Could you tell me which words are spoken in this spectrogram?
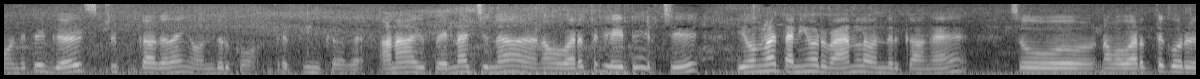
நம்ம வந்துட்டு கேர்ள்ஸ் ட்ரிப்புக்காக தான் இங்கே வந்திருக்கோம் ட்ரெக்கிங்க்காக ஆனால் இப்போ என்னாச்சுன்னா நம்ம வரத்துக்கு லேட் ஆயிடுச்சு. இவங்களாம் தனியாக ஒரு வேனில் வந்திருக்காங்க. ஸோ நம்ம வரத்துக்கு ஒரு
